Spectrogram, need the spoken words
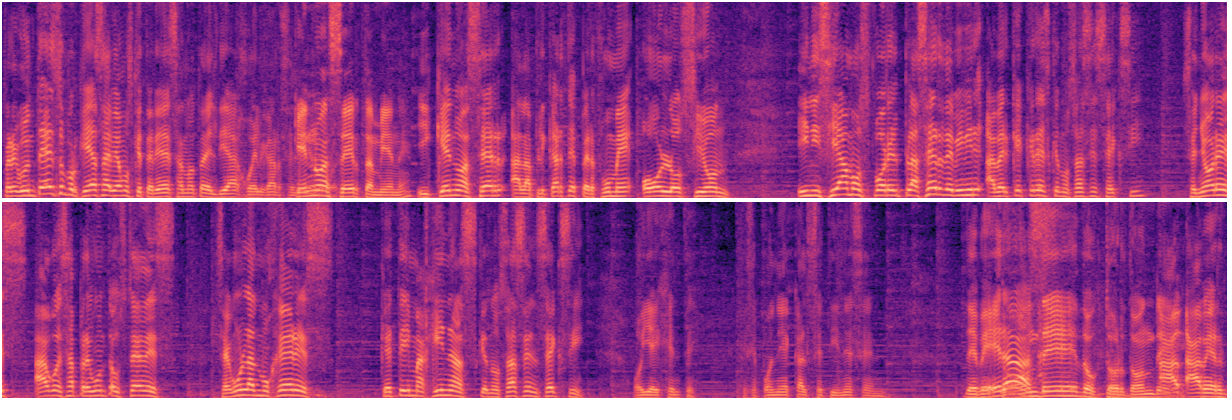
Pregunté eso porque ya sabíamos que tenía esa nota del día Joel García. ¿Qué no hacer también, eh? ¿Y qué no hacer al aplicarte perfume o loción? Iniciamos por el placer de vivir. A ver, ¿qué crees que nos hace sexy? Señores, hago esa pregunta a ustedes. Según las mujeres, ¿qué te imaginas que nos hacen sexy? Oye, hay gente que se pone calcetines en... ¿De veras? ¿Dónde, doctor? ¿Dónde? A, a ver,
